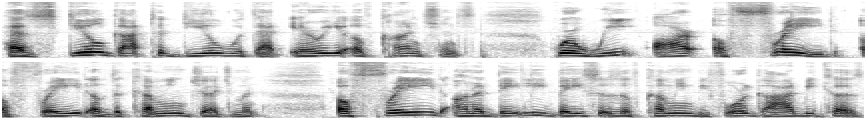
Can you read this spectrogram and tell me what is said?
has still got to deal with that area of conscience where we are afraid, afraid of the coming judgment, afraid on a daily basis of coming before God because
